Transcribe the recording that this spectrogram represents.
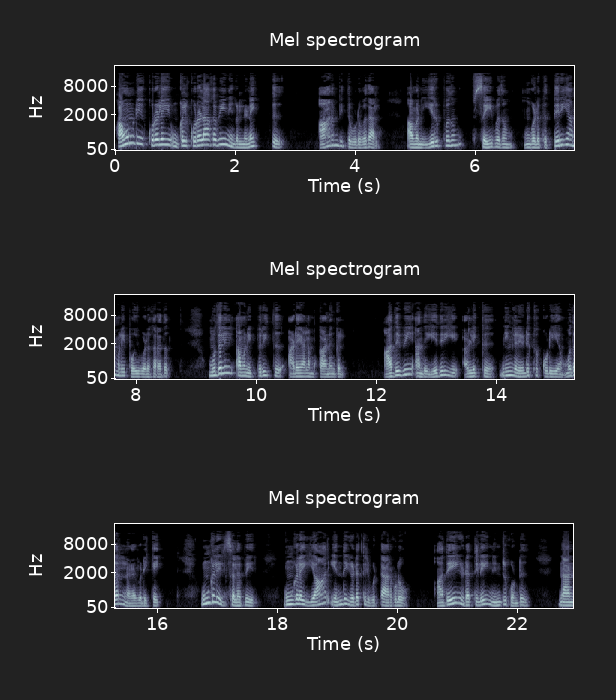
அவனுடைய குரலை உங்கள் குரலாகவே நீங்கள் நினைத்து ஆரம்பித்து விடுவதால் அவன் இருப்பதும் செய்வதும் உங்களுக்கு தெரியாமலே போய்விடுகிறது. முதலில் அவனை பிரித்து அடையாளம் காணுங்கள். அதுவே அந்த எதிரியை அழிக்க நீங்கள் எடுக்கக்கூடிய முதல் நடவடிக்கை. உங்களில் சில பேர் உங்களை யார் எந்த இடத்தில் விட்டார்களோ அதே இடத்திலே நின்று கொண்டு நான்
